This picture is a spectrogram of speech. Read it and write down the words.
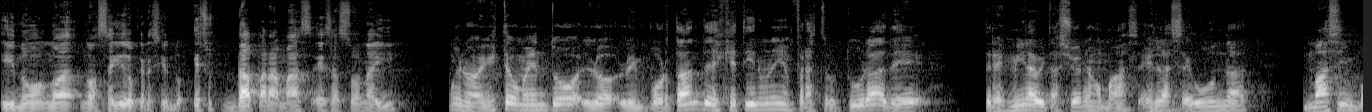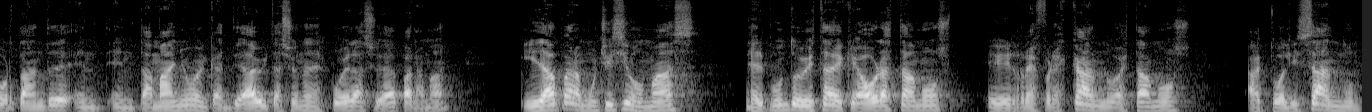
y no, no, ha, no ha seguido creciendo. ¿Eso da para más esa zona ahí? Bueno, en este momento lo, lo importante es que tiene una infraestructura de 3.000 habitaciones o más. Es la segunda más importante en, en tamaño o en cantidad de habitaciones después de la ciudad de Panamá. Y da para muchísimo más desde el punto de vista de que ahora estamos eh, refrescando, estamos actualizando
